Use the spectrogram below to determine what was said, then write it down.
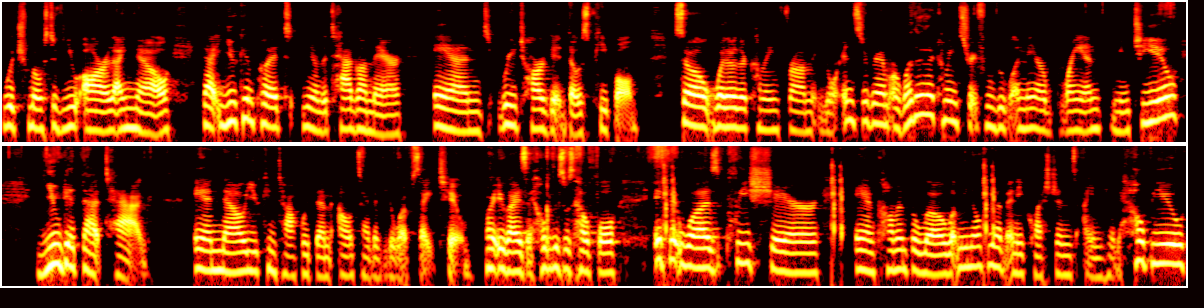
which most of you are, I know that you can put, you know, the tag on there and retarget those people. So whether they're coming from your Instagram or whether they're coming straight from Google and they are brand new to you, you get that tag. And now you can talk with them outside of your website too. All right, you guys, I hope this was helpful. If it was, please share and comment below. Let me know if you have any questions. I am here to help you.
